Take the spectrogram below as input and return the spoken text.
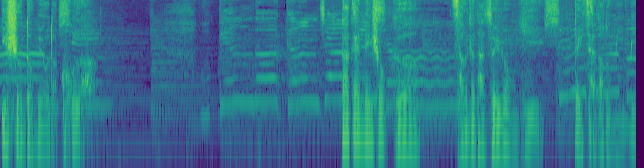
一声都没有的哭了。大概那首歌藏着他最容易被猜到的秘密。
